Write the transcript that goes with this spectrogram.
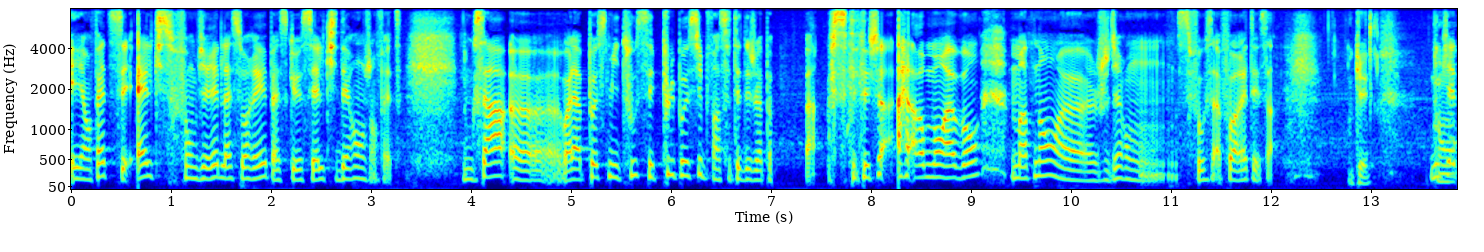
et en fait c'est elles qui se font virer de la soirée parce que c'est elles qui dérangent en fait. Donc ça, euh, voilà, post-MeToo, c'est plus possible. Enfin, c'était déjà pas, c'était déjà alarmant avant. Maintenant, euh, je veux dire, il faut, ça, faut arrêter ça. Ok. Donc il y a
